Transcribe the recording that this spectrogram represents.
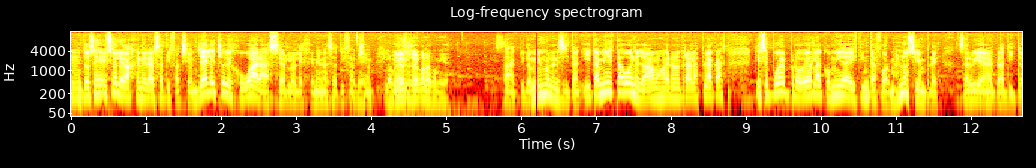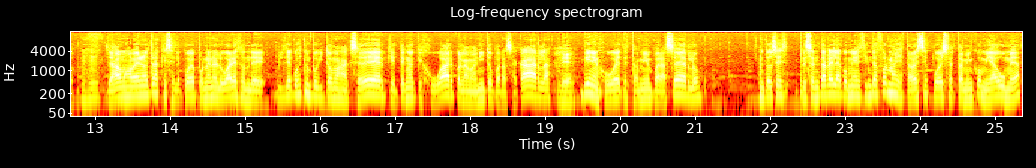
Entonces eso le va a generar satisfacción. Ya el hecho de jugar a hacerlo le genera satisfacción. Lo mismo sucede con la comida. Exacto, y lo mismo lo necesitan. Y también está bueno, ya vamos a ver en otra de las placas, que se puede proveer la comida de distintas formas, no siempre servida en el platito. Ya vamos a ver en otras que se le puede poner en lugares donde le cueste un poquito más acceder, que tenga que jugar con la manito para sacarla. Vienen juguetes también para hacerlo. Entonces, presentarle la comida de distintas formas y hasta a veces puede ser también comida húmeda,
